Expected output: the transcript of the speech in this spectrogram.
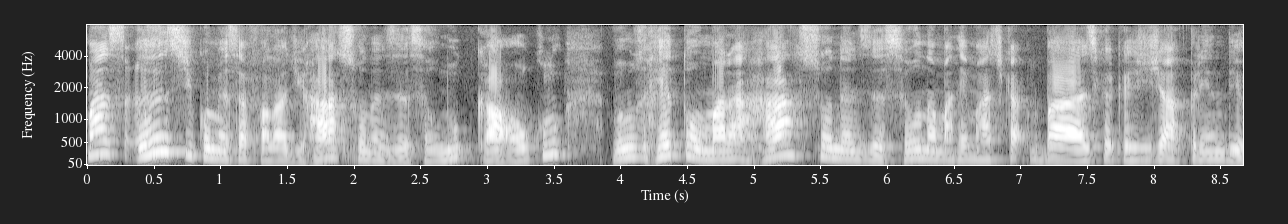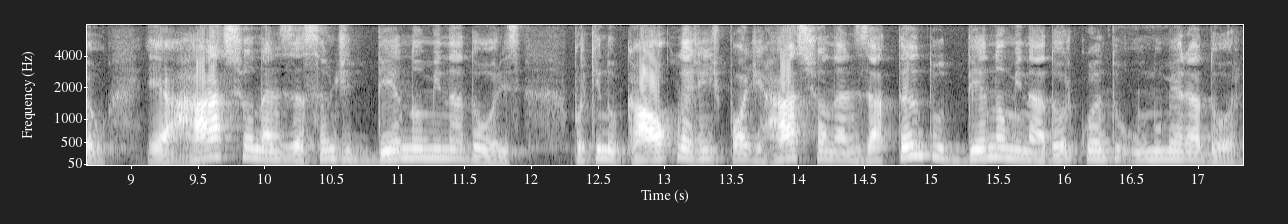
Mas antes de começar a falar de racionalização no cálculo, vamos retomar a racionalização na matemática básica que a gente já aprendeu. É a racionalização de denominadores, porque no cálculo a gente pode racionalizar tanto o denominador quanto o numerador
